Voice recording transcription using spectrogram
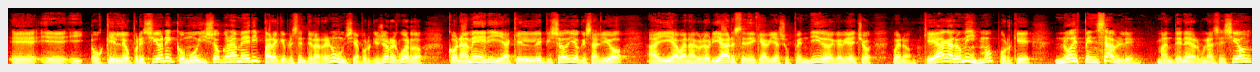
eh, eh, o que le presione como hizo con Ameri para que presente la renuncia, porque yo recuerdo con Ameri aquel episodio que salió ahí a vanagloriarse de que había suspendido, de que había hecho, bueno, que haga lo mismo porque no es pensable mantener una sesión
